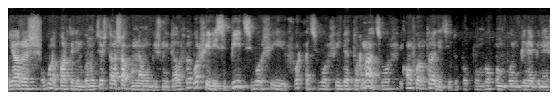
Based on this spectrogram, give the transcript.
iarăși o bună parte din bănuții ăștia, așa cum ne-am obișnuit de altfel, vor fi risipiți, vor fi furați, vor fi deturnați, vor fi conform tradiției, după cum, după cum bine bine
